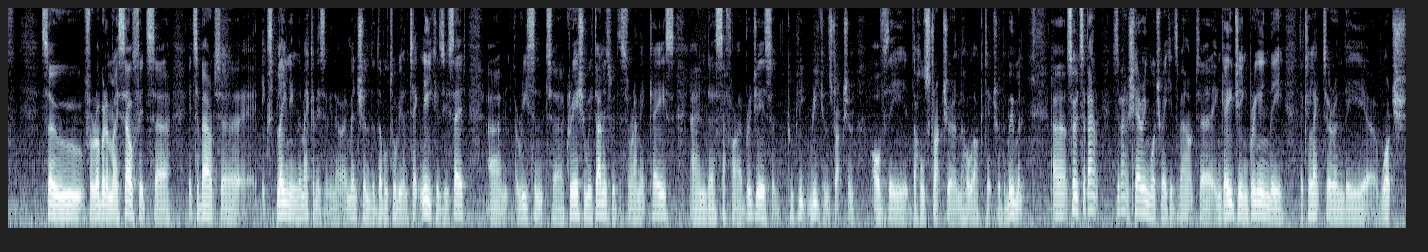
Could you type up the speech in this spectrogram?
So for Robert and myself, it's, uh, it's about uh, explaining the mechanism. You know, I mentioned the double tourbillon technique, as you said. Um, a recent uh, creation we've done is with the ceramic case and uh, sapphire bridges, a complete reconstruction of the, the whole structure and the whole architecture of the movement. Uh, so it's about, it's about sharing watchmaking, it's about uh, engaging, bringing the, the collector and the uh, watch,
